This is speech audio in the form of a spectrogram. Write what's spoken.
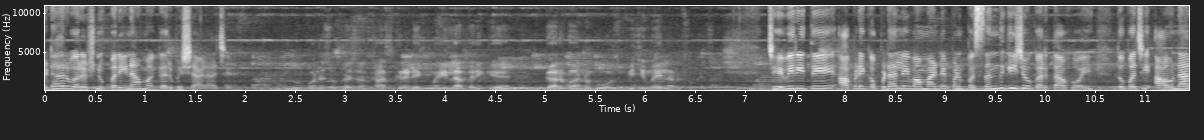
અઢાર વર્ષનું પરિણામ આ ગર્ભશાળા છે. લોકોને શું કહેશો ખાસ કરીને એક મહિલા તરીકે ગર્વ અનુભવો બીજી મહિલાને શું કહેશો જેવી રીતે આપણે કપડાં લેવા માટે પણ પસંદગી જો કરતા હોય, તો પછી આવનાર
